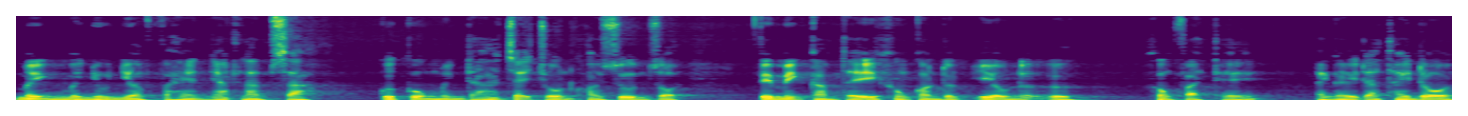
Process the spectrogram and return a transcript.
Mình mới nhu nhược và hèn nhát làm sao? Cuối cùng mình đã chạy trốn khỏi Jun rồi, Vì mình cảm thấy không còn được yêu nữa. Ư Không phải thế. Anh ấy đã thay đổi.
